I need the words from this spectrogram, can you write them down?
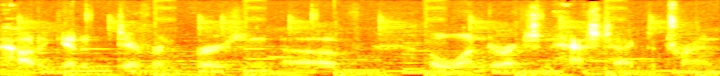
how to get a different version of a One Direction hashtag to trend.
